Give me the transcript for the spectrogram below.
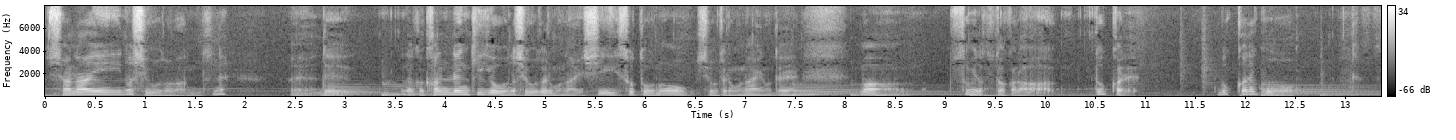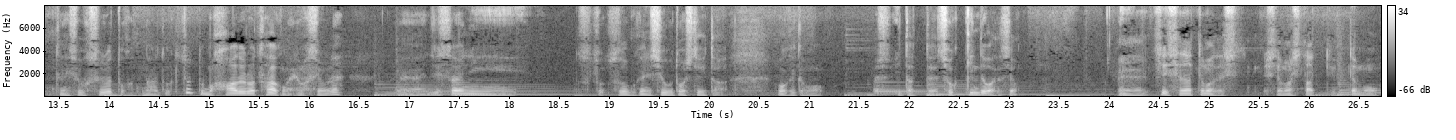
社内の仕事なんですね。でなんか関連企業の仕事でもないし外の仕事でもないのでまあそういう意味だとだからどっかでどっかでこう転職するとかってなるとちょっともうハードルは高くなりますよね。えー、実際に外向けに仕事をしていたわけでもいたって直近ではですよ、えー、つい背立てまでしてましたって言っても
